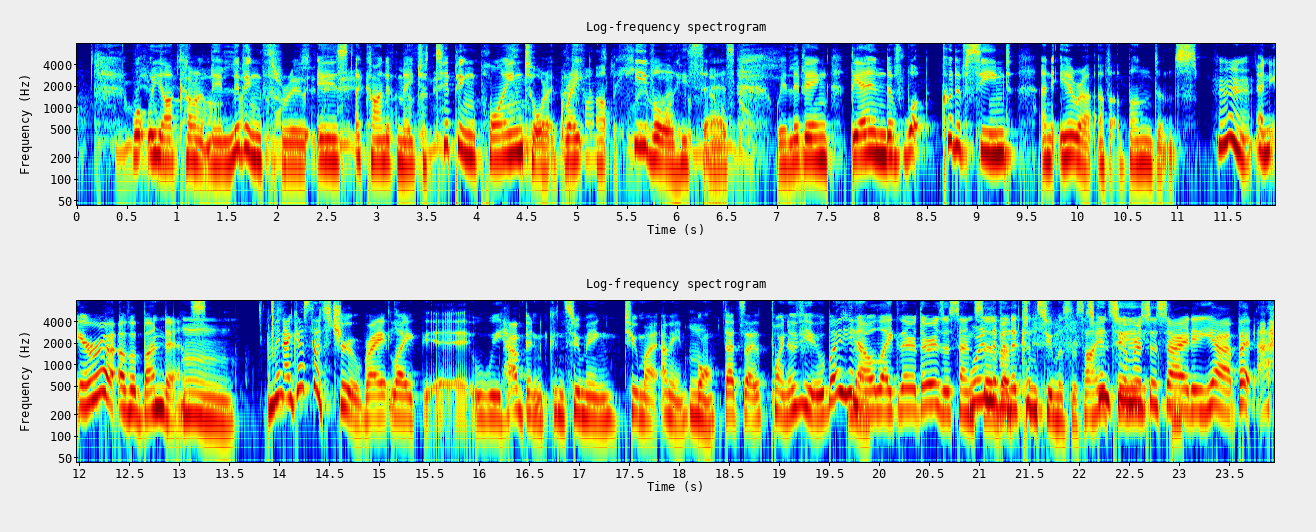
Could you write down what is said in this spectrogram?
What we are currently living through is a kind of major tipping point or a great upheaval, he says. We're living the end of what could have seemed an era of abundance. Hmm, an era of abundance. Hmm. I mean, I guess that's true, right? Like uh, we have been consuming too much. I mean, hmm. well, that's a point of view, but you Yeah. know, like there there is a sense We of live in of- a consumer society. consumer society, yeah. But uh,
